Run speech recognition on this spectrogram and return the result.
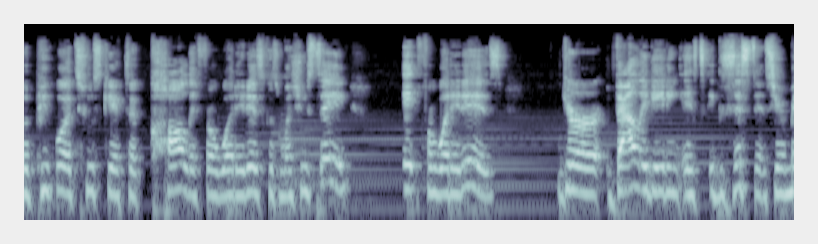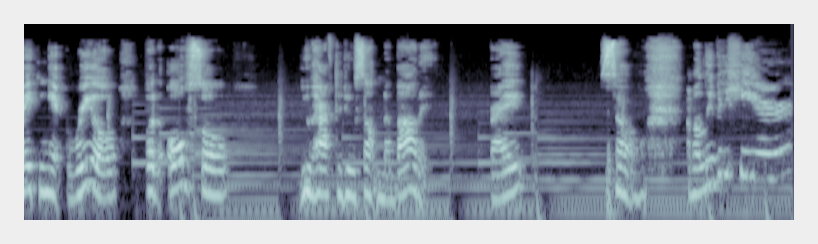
but people are too scared to call it for what it is because once you say it for what it is, you're validating its existence, you're making it real, but also you have to do something about it, right? So I'm gonna leave it here.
